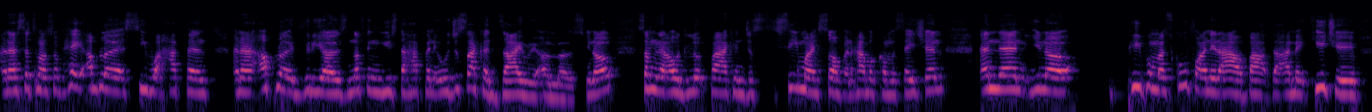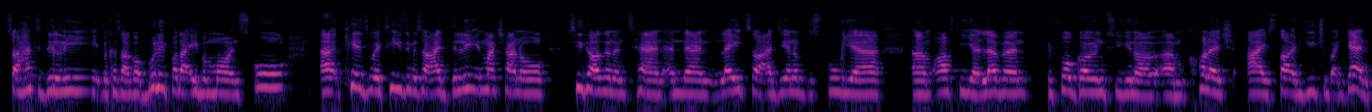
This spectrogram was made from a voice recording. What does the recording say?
And I said to myself, hey, upload it, see what happens. And I uploaded videos, nothing used to happen. It was just like a diary almost, you know, something that I would look back and just see myself and have a conversation. And then, you know, people in my school finding out about that I make YouTube. So I had to delete because I got bullied for that even more in school. Uh, kids were teasing me. So I deleted my channel 2010. And then later at the end of the school year, um, after year 11, before going to, you know, um, college, I started YouTube again.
